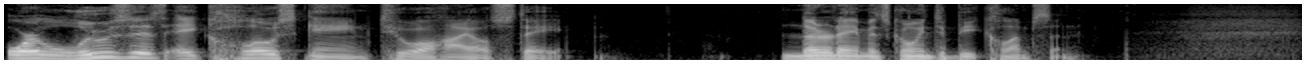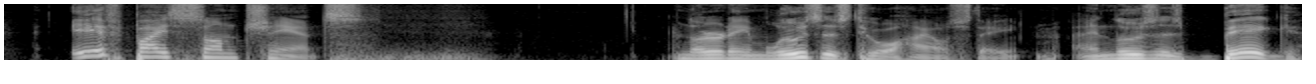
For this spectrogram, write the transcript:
or loses a close game to Ohio State, Notre Dame is going to beat Clemson. If by some chance Notre Dame loses to Ohio State and loses big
